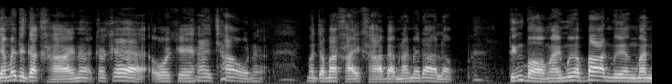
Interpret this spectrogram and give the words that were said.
ยังไม่ถึงกับขายนะก็แค่ โอเค ให้เช่านะ มันจะมาขายขาแบบนั้นไม่ได้หรอกถึงบอกไงเมื่อบ้านเมืองมัน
